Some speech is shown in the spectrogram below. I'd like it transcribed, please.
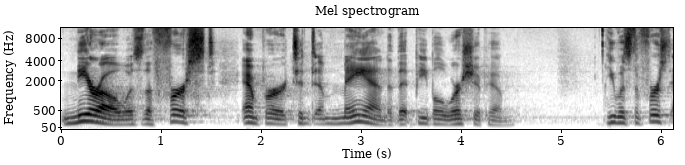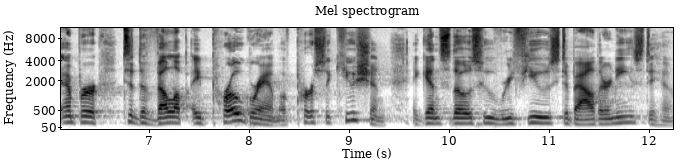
Nero was the first emperor to demand that people worship him. He was the first emperor to develop a program of persecution against those who refused to bow their knees to him.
